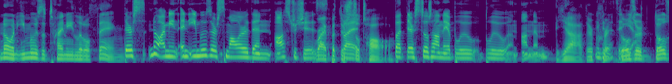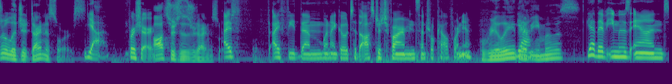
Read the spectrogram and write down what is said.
No, an emu is a tiny little thing. There's no, I mean, and emus are smaller than ostriches, Right, but they're still tall. But they're still tall, and they have blue, blue on, on them. yeah, they're cra- that's it, those yeah. are those are legit dinosaurs. Yeah, for sure. Ostriches are dinosaurs. I I feed them when I go to the ostrich farm in Central California. really? They Yeah. have emus? Yeah, they have emus, and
